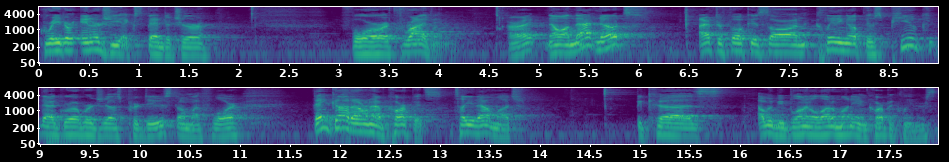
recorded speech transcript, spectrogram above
greater energy expenditure for thriving. All right. Now, on that note, I have to focus on cleaning up this puke that Grover just produced on my floor. Thank God I don't have carpets. I'll tell you that much. Because I would be blowing a lot of money on carpet cleaners.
